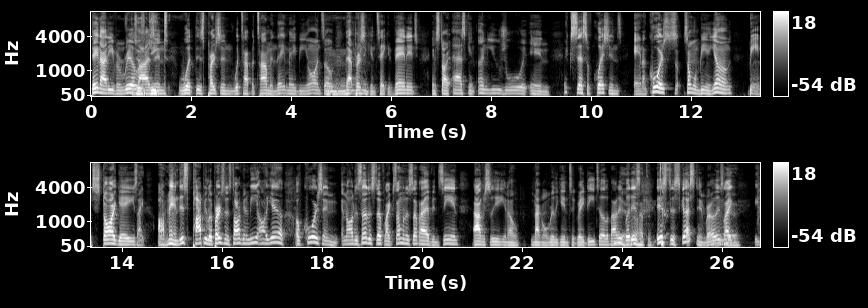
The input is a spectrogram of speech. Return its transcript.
They not even realizing what this person, what type of timing they may be on. So Mhm. that person can take advantage and start asking unusual and excessive questions. And of course, someone being young, being stargaze, like, oh man, this popular person is talking to me. Oh yeah, of course, and and all this other stuff. Like some of the stuff I have been seeing. Obviously, you know, I'm not gonna really get into great detail about it, Yeah, but it's to- it's disgusting, bro. It's like Yeah.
